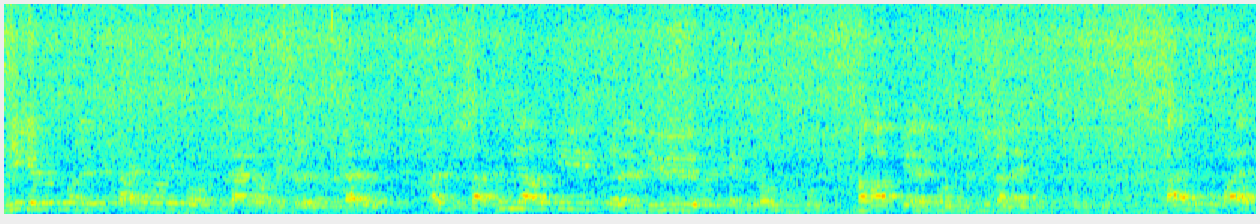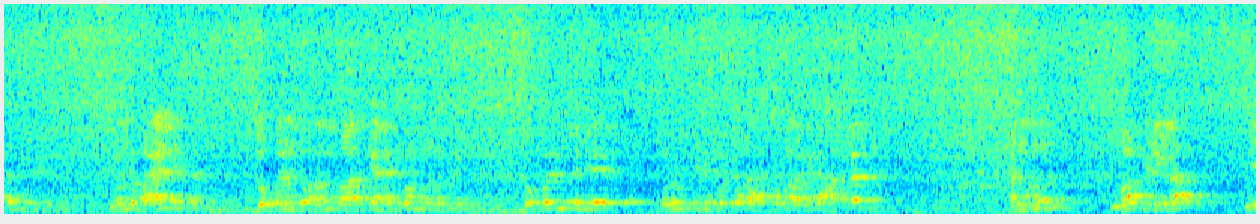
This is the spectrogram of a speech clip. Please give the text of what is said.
मी गेलो तुम्हाला मला ते काय करावं ते प्रॉब्लेमचं काय करावं काही कळलं नाही तर काय झालं? अरे सारखं मी आलो की टी व्ही वगैरे काहीतरी लावून बसतो. हा आपके आहे कोण रजनी गाणं आहे काय तू वाया कमी मी इव्हन तर वाया नाही चालली जोपर्यंत हम बाप के आहे कोण म्हणत नाही. तोपर्यंत हे तरुण पिढीबद्दल आशा बाळगायला हरकत नाही. आणि म्हणून युवा पिढीला ही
